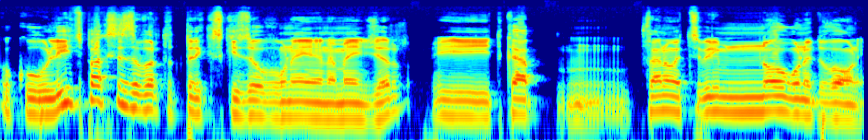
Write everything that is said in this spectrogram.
около Лиц пак се завъртат приказки за уволнение на менеджер и така феновете са били много недоволни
